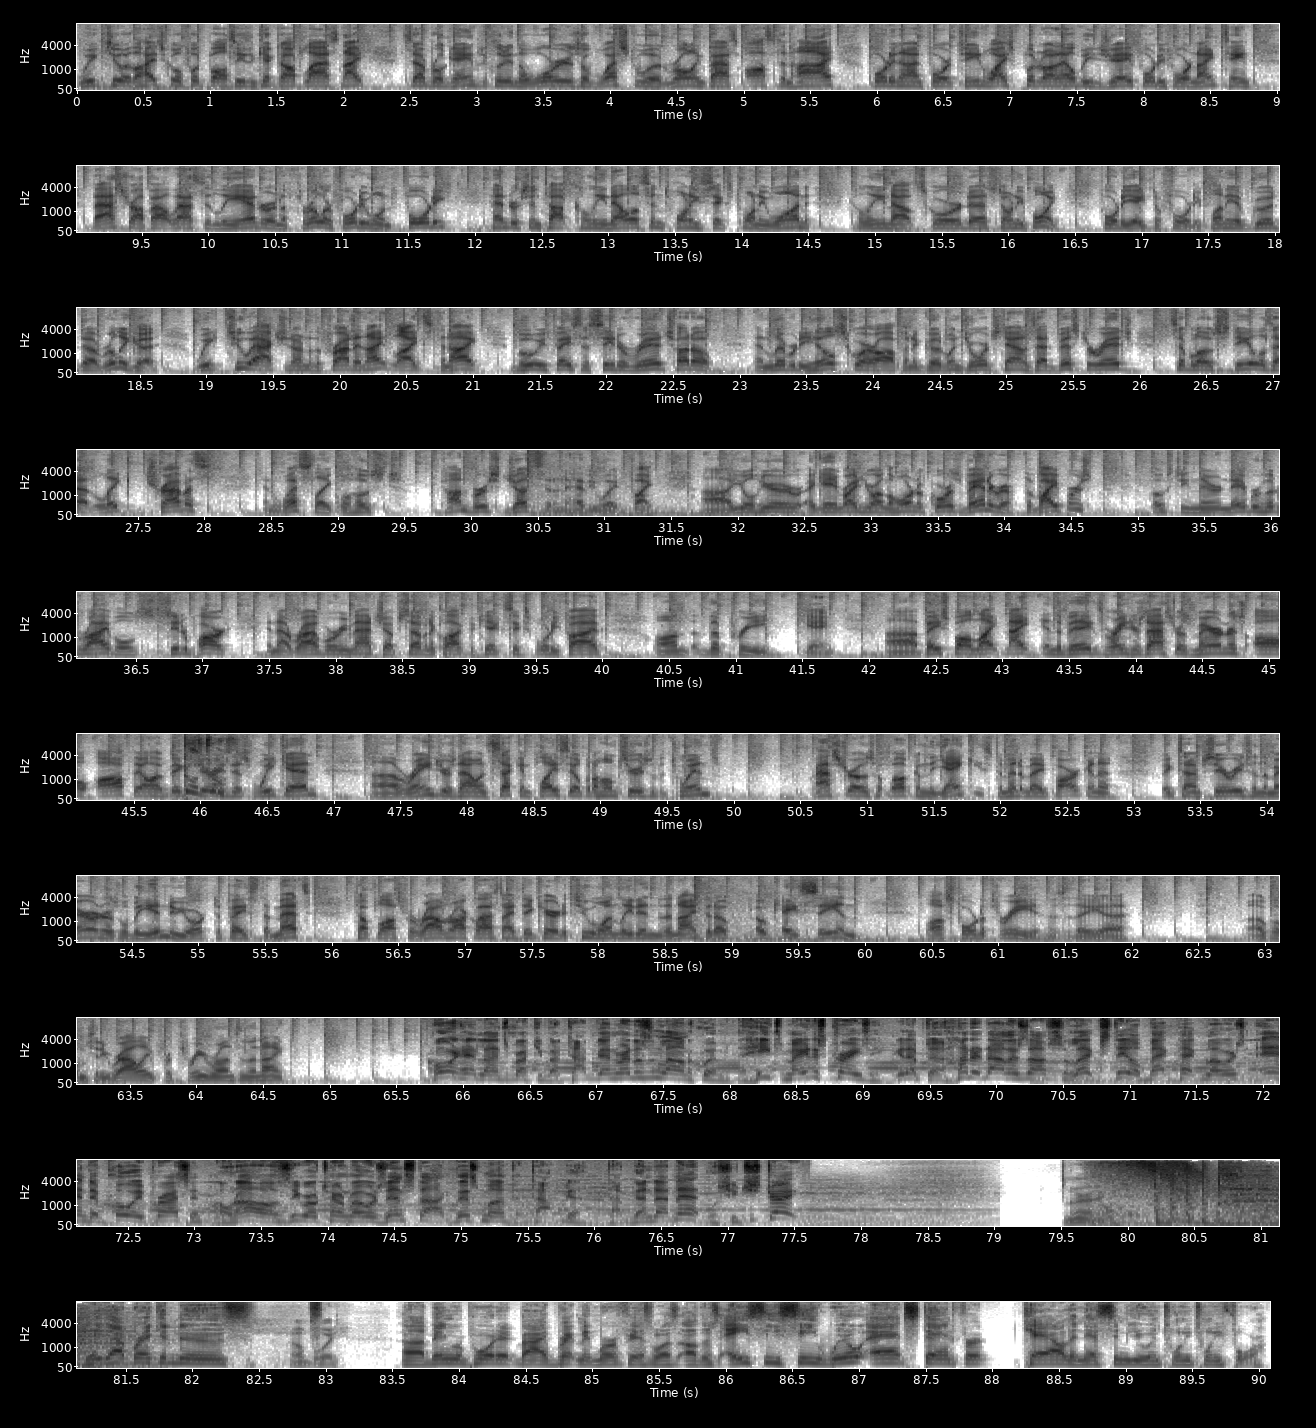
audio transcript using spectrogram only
Week two of the high school football season kicked off last night. Several games, including the Warriors of Westwood rolling past Austin High 49 14. Weiss put it on LBJ 44 19. Bastrop outlasted Leander in a thriller 41 40. Hendrickson topped Killeen Ellison 26 21. Killeen outscored uh, Stony Point 48 40. Plenty of good, uh, really good week two action under the Friday night lights tonight. Bowie faces Cedar Ridge. Hutto and Liberty Hill square off in a good one. Georgetown is at Vista Ridge. Cibolo Steele is at Lake Travis. And Westlake will host Converse Judson in a heavyweight fight. Uh, you'll hear a game right here on the horn, of course. Vandegrift, the Vipers, hosting their neighborhood rivals, Cedar Park, in that rivalry matchup. 7 o'clock the kick, 645 on the pre-game. Uh, baseball light night in the bigs. Rangers, Astros, Mariners all off. They all have big Go series this weekend. Uh, Rangers now in second place. They open a home series with the Twins. Astros welcome the Yankees to Minute Maid Park in a big time series, and the Mariners will be in New York to face the Mets. Tough loss for Round Rock last night. They carried a 2 1 lead into the ninth at OKC and lost 4 to 3 as the uh, Oklahoma City rallied for three runs in the ninth. Horn Headlines brought to you by Top Gun Rentals and Lawn Equipment. The heat's made us crazy. Get up to $100 off select steel backpack blowers and employee pricing on all zero turn mowers in stock this month at Top Gun. TopGun.net will shoot you straight. All right. We got breaking news. Oh, boy. Uh, being reported by Brett McMurphy as well as others, ACC will add Stanford, Cal, and SMU in 2024.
